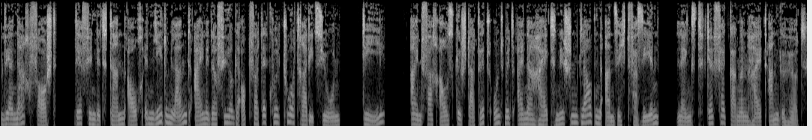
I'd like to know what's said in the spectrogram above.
Wer nachforscht, der findet dann auch in jedem Land eine dafür geopferte Kulturtradition, die, einfach ausgestattet und mit einer heidnischen Glaubenansicht versehen, längst der Vergangenheit angehört.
